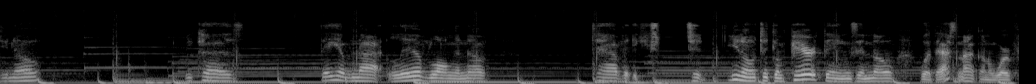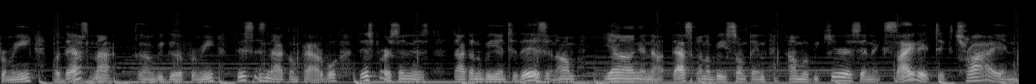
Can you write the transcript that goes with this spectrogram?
You know? Because they have not lived long enough to have to you know to compare things and know well that's not going to work for me but that's not going to be good for me this is not compatible this person is not going to be into this and i'm young and uh, that's going to be something i'm going to be curious and excited to try and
